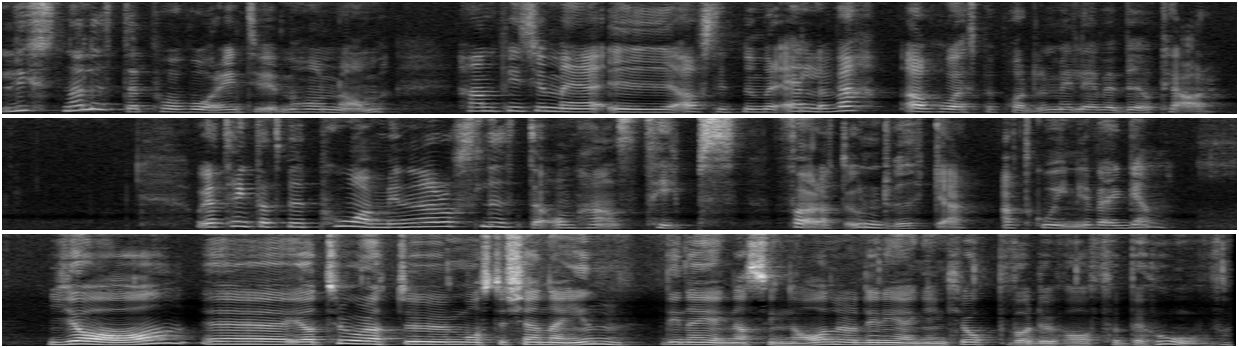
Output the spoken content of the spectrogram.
lyssna lite på vår intervju med honom. Han finns ju med i avsnitt nummer 11 av HSB-podden med Leverby och Klar. Och jag tänkte att vi påminner oss lite om hans tips för att undvika att gå in i väggen. Ja, eh, jag tror att du måste känna in dina egna signaler och din egen kropp, vad du har för behov.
